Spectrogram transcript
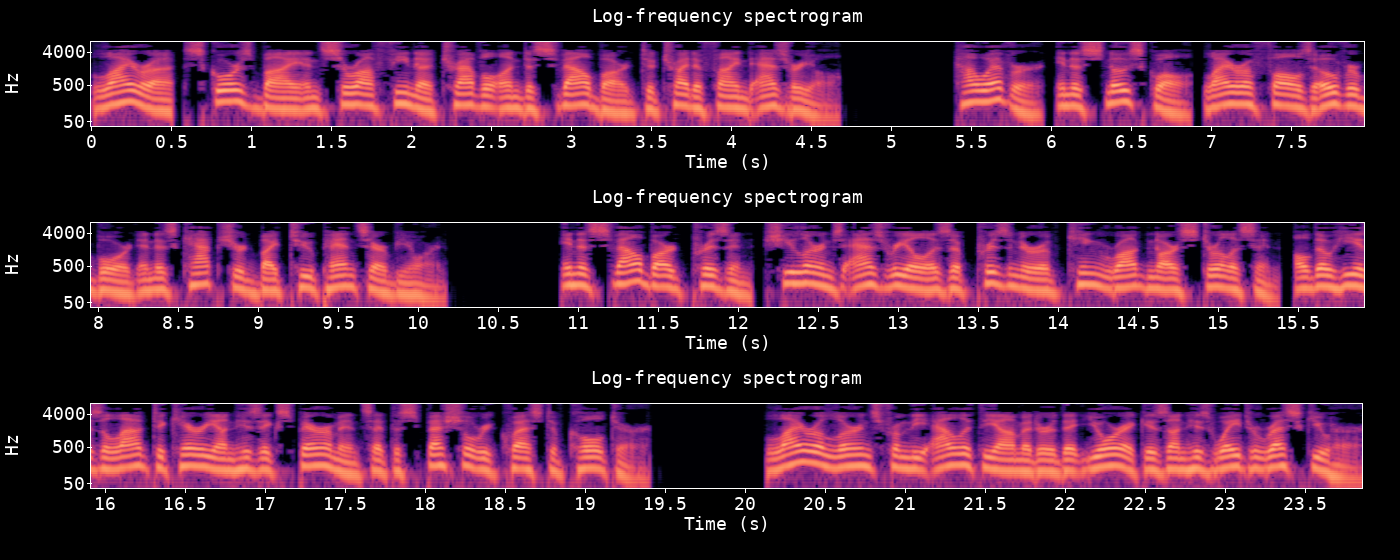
Lyra, Scoresby and Serafina travel on to Svalbard to try to find Asriel. However, in a snowsquall, Lyra falls overboard and is captured by two Panserbjorn. In a Svalbard prison, she learns Asriel is a prisoner of King Ragnar Sturlusson, although he is allowed to carry on his experiments at the special request of Coulter. Lyra learns from the alethiometer that Yorick is on his way to rescue her.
